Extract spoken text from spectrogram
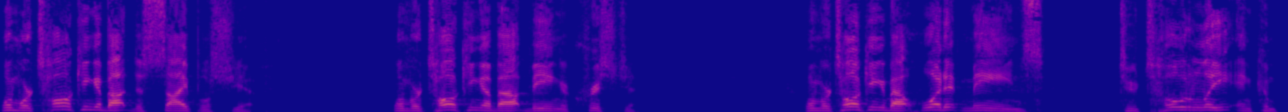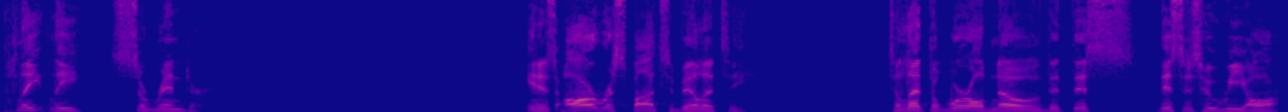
When we're talking about discipleship, when we're talking about being a Christian, when we're talking about what it means to totally and completely surrender. It is our responsibility to let the world know that this, this is who we are.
